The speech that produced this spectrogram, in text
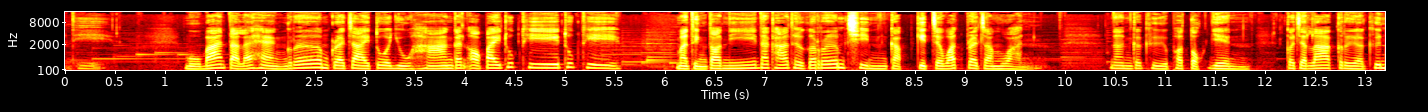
นที่ หมู่บ้านแต่ละแห่งเริ่มกระจายตัวอยู่ห่างกันออกไปทุกทีทุกที มาถึงตอนนี้นะคะ เธอก็เริ่มชินกับกิจวัตรประจำวัน นั่นก็คือพอตกเย็นก็จะลากเรือขึ้น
